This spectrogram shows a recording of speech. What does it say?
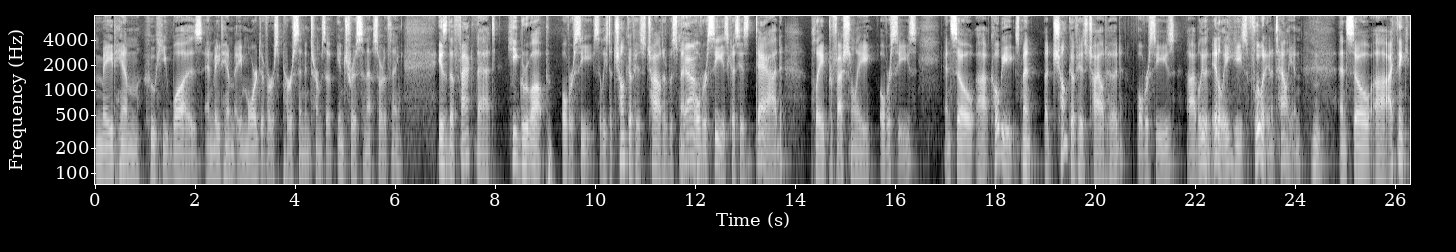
made him who he was and made him a more diverse person in terms of interests and that sort of thing is the fact that he grew up overseas. At least a chunk of his childhood was spent Yeah. overseas because his dad played professionally overseas. And so uh, Kobe spent a chunk of his childhood overseas, uh, I believe in Italy. He's fluent in Italian. And so uh, I think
